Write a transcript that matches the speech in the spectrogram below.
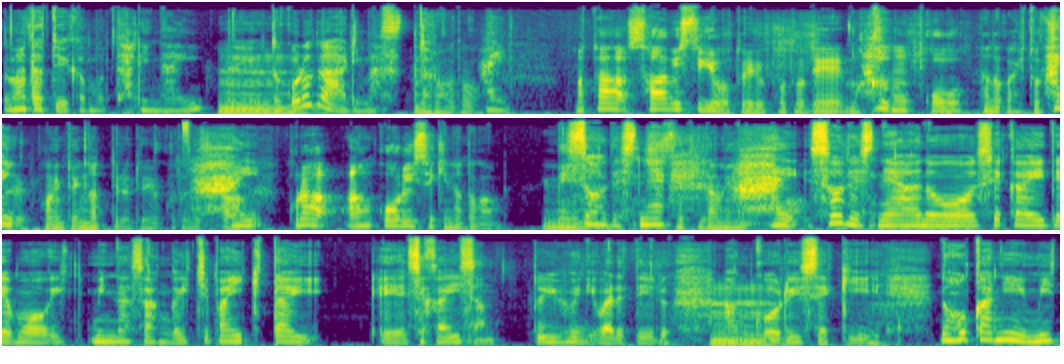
まだというかもう足りないというところがあります。なるほど。はい、またサービス業ということで、まあ、はい。観光などが一はい。つポイントになっているということですが、はい。これはアンコール遺跡などがメインそうですね。史跡がメインですか？はい、そうですね。あの世界でもい皆さんが一番行きたい、えー世界遺産というふうに言われているうん。アンコール遺跡の他に3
